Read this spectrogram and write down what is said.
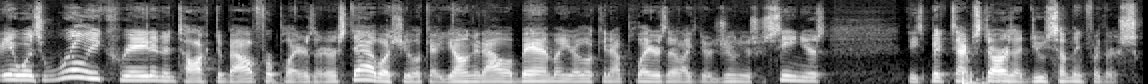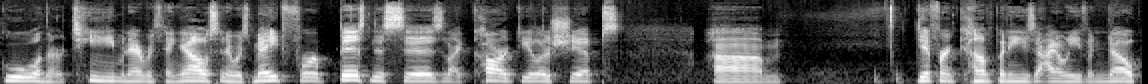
It was really created and talked about for players that are established. You look at Young at Alabama, you're looking at players that are like their juniors or seniors, these big time stars that do something for their school and their team and everything else. And it was made for businesses like car dealerships, um, different companies, I don't even know,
